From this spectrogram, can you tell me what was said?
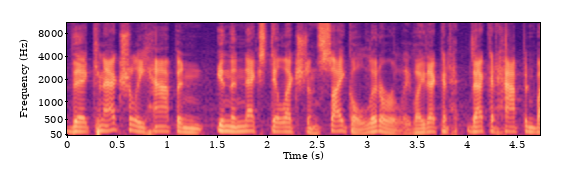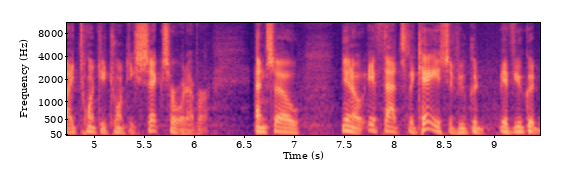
that can actually happen in the next election cycle, literally. Like that could that could happen by 2026 or whatever. And so you know, if that's the case, if you could, if you could,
